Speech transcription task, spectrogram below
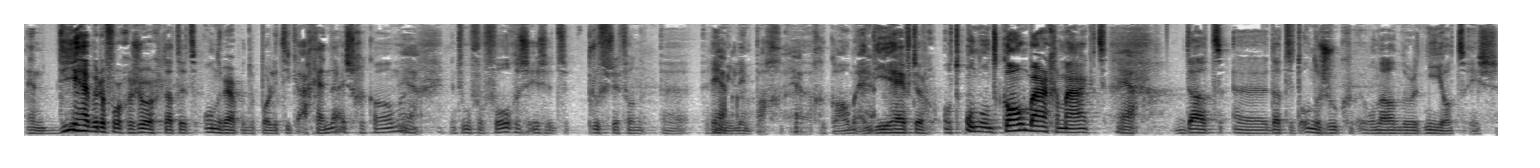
En die hebben ervoor gezorgd dat het onderwerp op de politieke agenda is gekomen. Ja. En toen vervolgens is het proefschrift van eh Remy. Limpach eh, gekomen. En die heeft er het onontkoombaar gemaakt Ja. dat, eh, dat het onderzoek onder andere door het NIOT is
